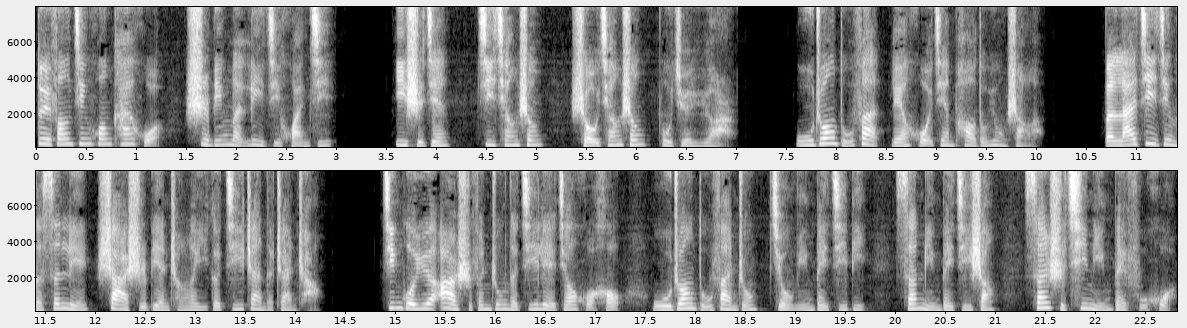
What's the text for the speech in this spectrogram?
对方惊慌开火，士兵们立即还击，一时间机枪声、手枪声不绝于耳。武装毒贩连火箭炮都用上了。本来寂静的森林，霎时变成了一个激战的战场。经过约二十分钟的激烈交火后，武装毒贩中九名被击毙，三名被击伤，三十七名被俘获。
